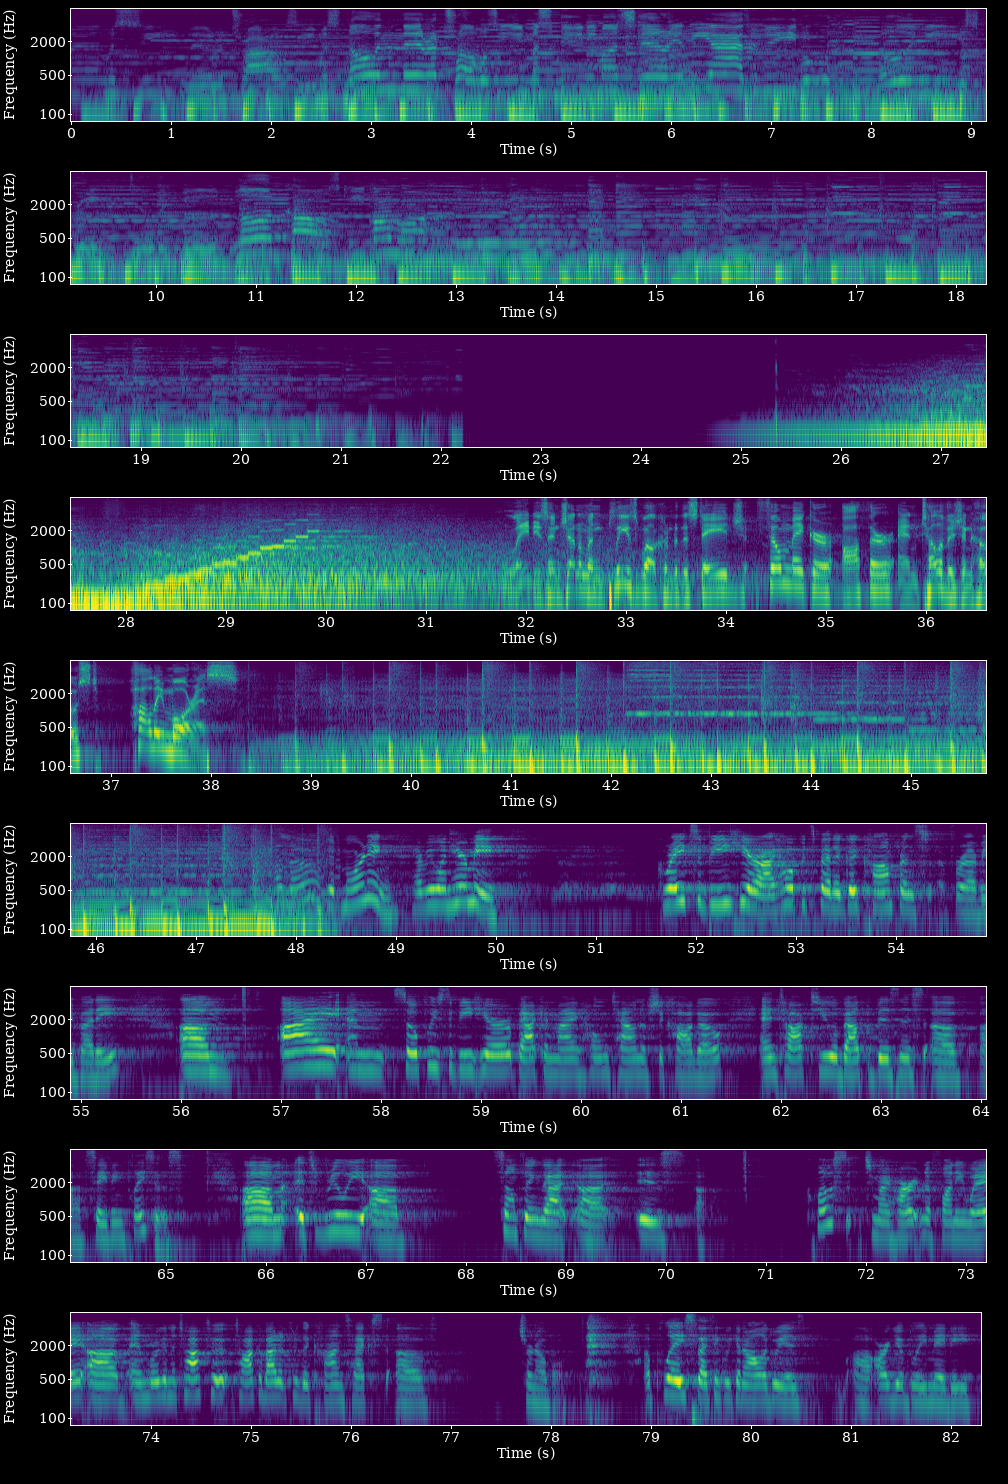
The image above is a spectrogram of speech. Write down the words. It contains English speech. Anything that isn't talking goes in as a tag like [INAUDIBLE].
man must see there are trials. He must know when there are troubles. He must meet, he must stare in the eyes of evil. Know that he is free till the good Lord calls. Keep on wandering. Ladies and gentlemen, please welcome to the stage filmmaker, author, and television host, Holly Morris. Hello, good morning. Everyone hear me? Great to be here. I hope it's been a good conference for everybody. Um, I am so pleased to be here back in my hometown of Chicago and talk to you about the business of uh, saving places. Um, it's really uh, something that uh, is uh, close to my heart in a funny way, uh, and we're going to talk to talk about it through the context of Chernobyl, [LAUGHS] a place that I think we can all agree is uh, arguably maybe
